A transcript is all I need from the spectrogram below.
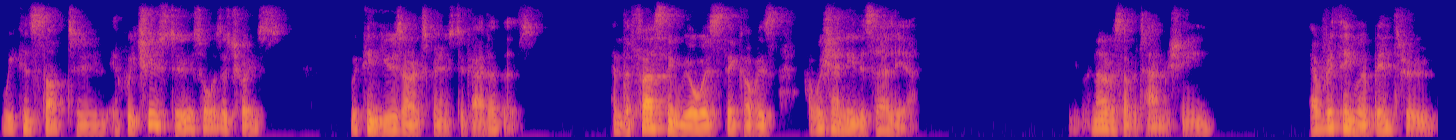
we can start to, if we choose to, it's always a choice we can use our experience to guide others. And the first thing we always think of is, I wish I knew this earlier. None of us have a time machine. Everything we've been through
